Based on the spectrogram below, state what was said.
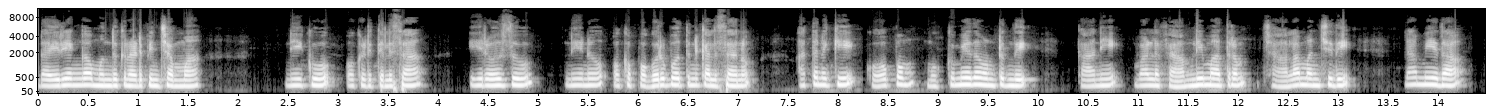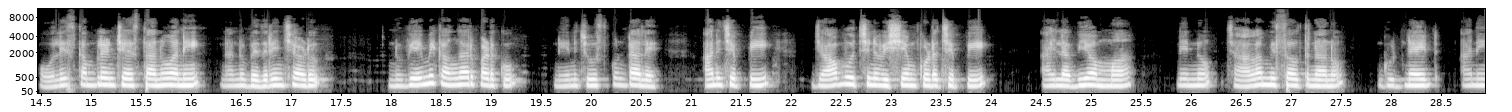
ధైర్యంగా ముందుకు నడిపించమ్మా. నీకు ఒకటి తెలుసా? ఈరోజు నేను ఒక పొగరుబోతుని కలిశాను. అతనికి కోపం ముక్కు మీద ఉంటుంది. కానీ వాళ్ళ ఫ్యామిలీ మాత్రం చాలా మంచిది. నా మీద పోలీస్ కంప్లైంట్ చేస్తాను అని నన్ను బెదిరించాడు. నువ్వేమీ కంగారు పడకు. నేను చూసుకుంటాలే అని చెప్పి జాబ్ వచ్చిన విషయం కూడా చెప్పి ఐ లవ్ యూ అమ్మా నిన్ను చాలా మిస్ అవుతున్నాను. గుడ్ నైట్ అని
